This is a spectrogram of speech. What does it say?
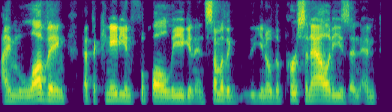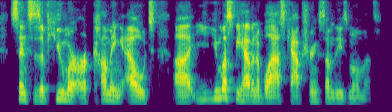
I'm loving that the Canadian Football League and, and some of the you know the personalities and, and senses of humor are coming out. Uh, you, you must be having a blast capturing some of these moments.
